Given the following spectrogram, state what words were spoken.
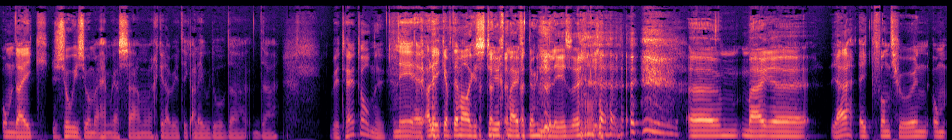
omdat ik sowieso met hem ga samenwerken, dat weet ik. Allee, ik bedoel, dat... dat Weet hij het al? Nee. Nee, eh, allee, ik heb het hem al gestuurd, maar hij heeft het nog niet gelezen. Ehm, maar eh, ja, ik vond gewoon om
